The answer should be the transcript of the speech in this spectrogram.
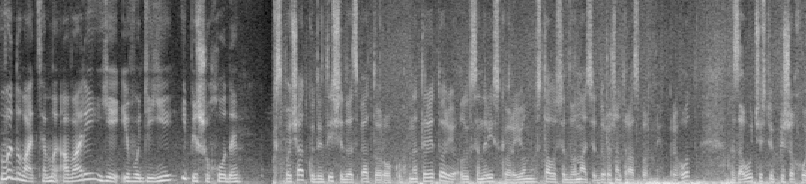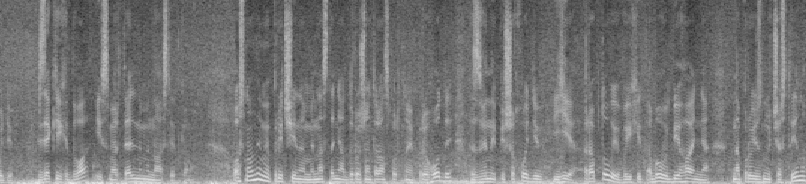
Видуватцями аварій є і водії, і пішоходи. З початку 2025 року на території Олександрійського району сталося 12 дорожньо-транспортних пригод за участю пішоходів, з яких два із смертельними наслідками. Основними причинами настання дорожньо-транспортної пригоди з вини пішоходів є раптовий вихід або вибігання на проїзну частину,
